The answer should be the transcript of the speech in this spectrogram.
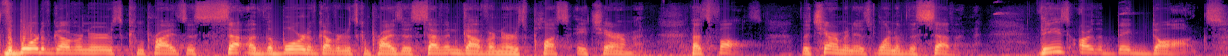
the board of governors comprises se- uh, the board of governors comprises seven governors plus a chairman. That's false. The chairman is one of the seven. These are the big dogs.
